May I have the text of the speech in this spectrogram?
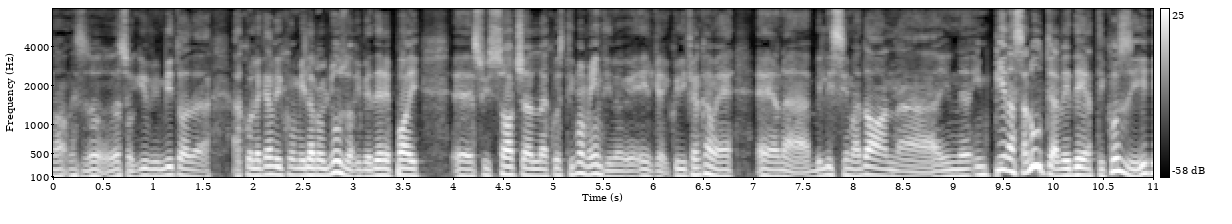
No? Adesso io vi invito a, a, collegarvi con Milano News, a rivedere poi eh, sui social questi momenti. Erika, qui di fianco a me è una bellissima donna in, in piena salute a vederti così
